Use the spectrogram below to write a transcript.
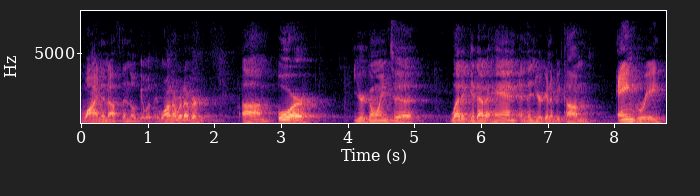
whine enough, then they'll get what they want or whatever. Um, or you're going to let it get out of hand, and then you're going to become angry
